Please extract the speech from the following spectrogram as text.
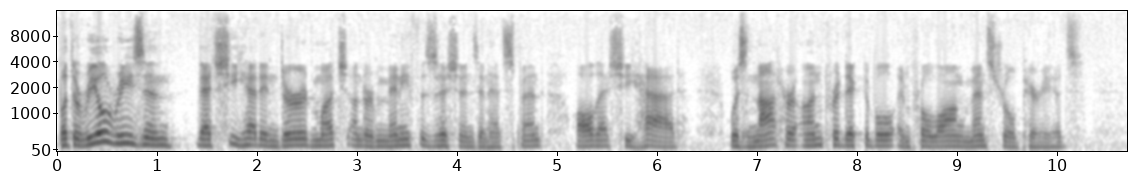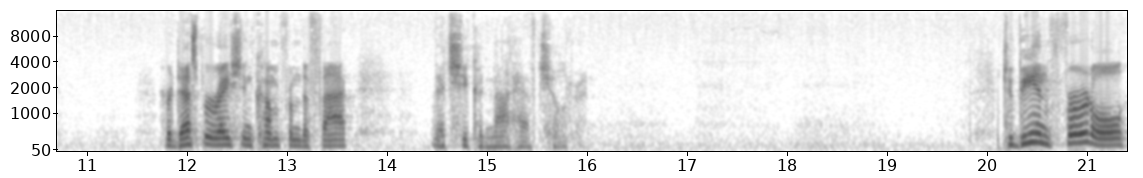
But the real reason that she had endured much under many physicians and had spent all that she had was not her unpredictable and prolonged menstrual periods. Her desperation come from the fact that she could not have children. To be infertile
